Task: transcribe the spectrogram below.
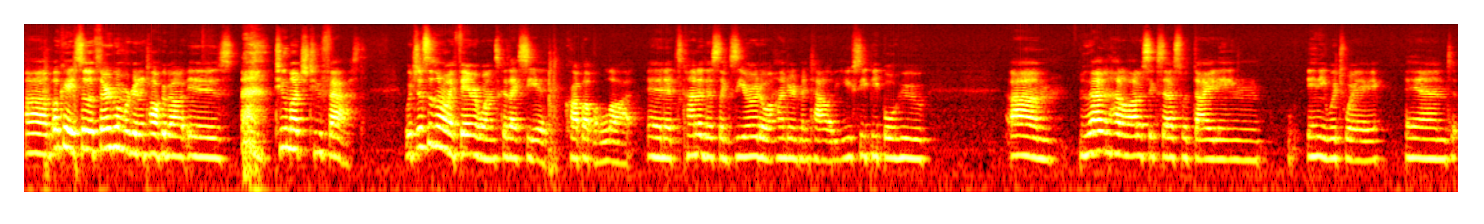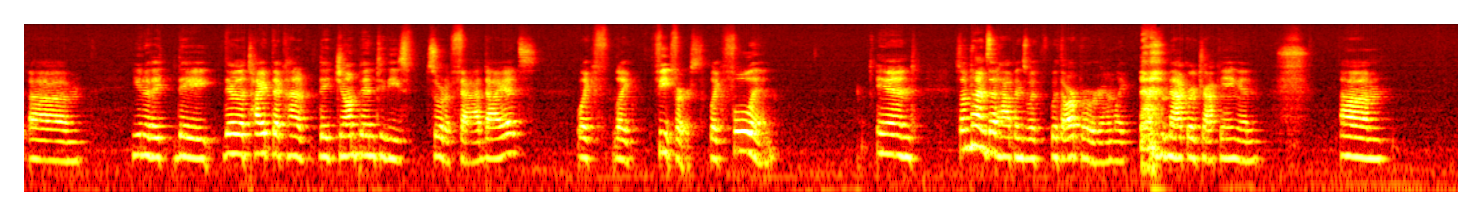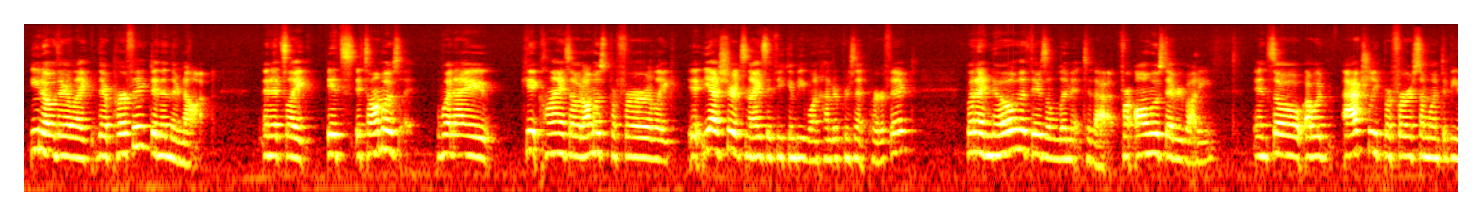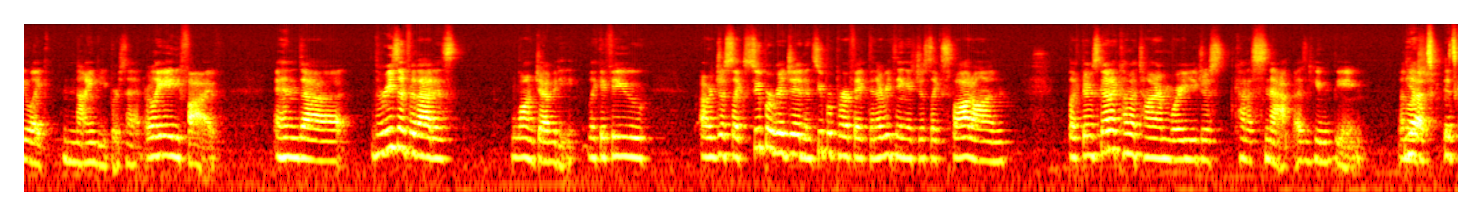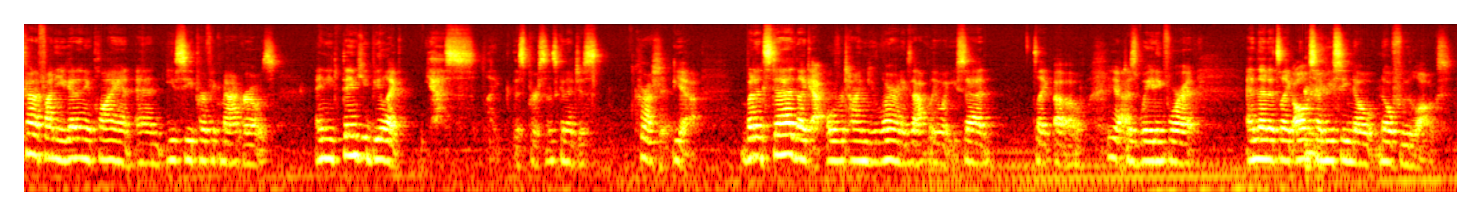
Um, okay, so the third one we're going to talk about is too much, too fast, which this is one of my favorite ones because I see it crop up a lot, and it's kind of this like zero to a hundred mentality. You see people who, um, who haven't had a lot of success with dieting, any which way, and um, you know they they they're the type that kind of they jump into these sort of fad diets, like like feet first, like full in. And sometimes that happens with with our program like macro tracking and um you know they're like they're perfect and then they're not. And it's like it's it's almost when i get clients i would almost prefer like it, yeah sure it's nice if you can be 100% perfect but i know that there's a limit to that for almost everybody and so i would actually prefer someone to be like 90% or like 85 and uh, the reason for that is longevity. Like if you are just like super rigid and super perfect and everything is just like spot on, like there's gonna come a time where you just kind of snap as a human being. Yeah, it's, it's kind of funny. You get a new client and you see perfect macros, and you'd think you'd be like, yes, like this person's gonna just crush it. Yeah. But instead, like over time, you learn exactly what you said. It's like, uh oh. Yeah. Just waiting for it. And then it's like all of a sudden you see no no food logs.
